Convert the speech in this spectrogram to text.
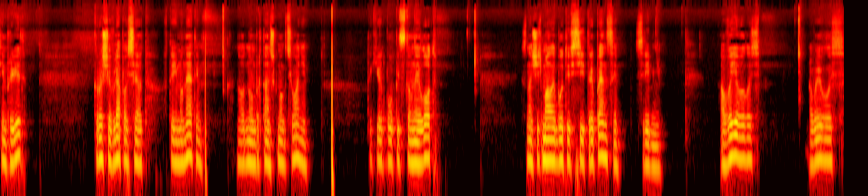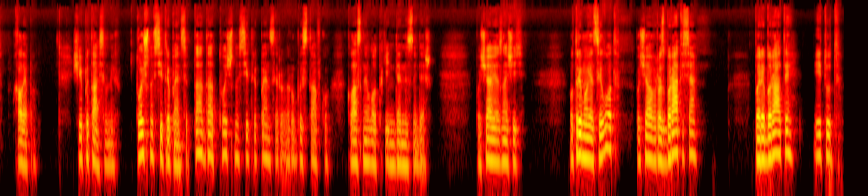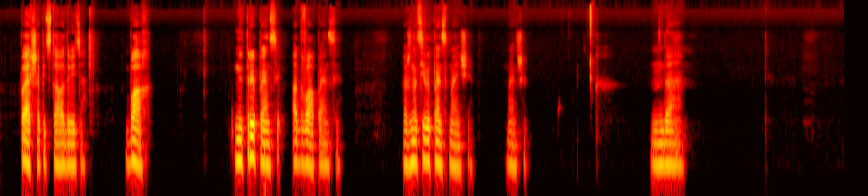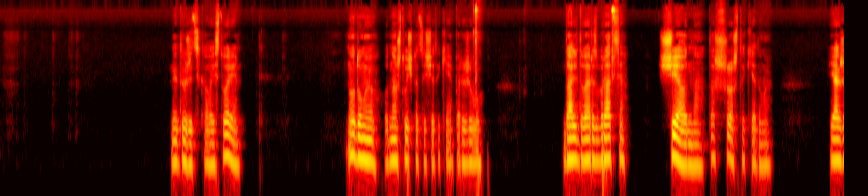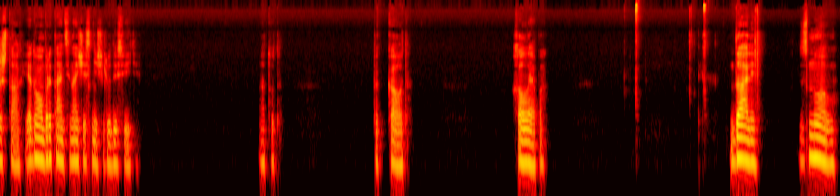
Всім привіт. Коротше, вляпався от в ті монети на одному британському аукціоні. Такий от був підставний лот. Значить, мали бути всі три пенси срібні. А виявилось, а виявилось халепа. Ще й питався в них. Точно всі три пенси? Та, да, точно всі три пенси. Роби ставку. Класний лот, такий ніде не знайдеш. Почав я, значить, отримав я цей лот, почав розбиратися, перебирати. І тут перша підстава, дивіться. Бах. Не три пенси, а два пенси. Аж на цілий пенс менше. Менше. Да. Не дуже цікава історія. Ну, думаю, одна штучка це ще таке переживу. Далі давай розбиратися. Ще одна. Та що ж таке, думаю? Як же ж так? Я думав, британці найчесніші люди в світі. А тут така от халепа. Далі. Знову.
